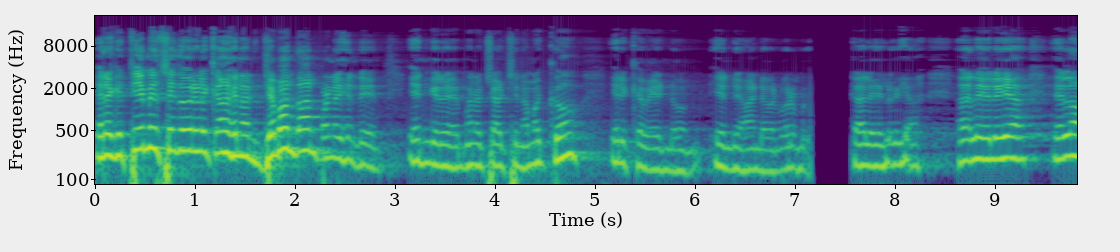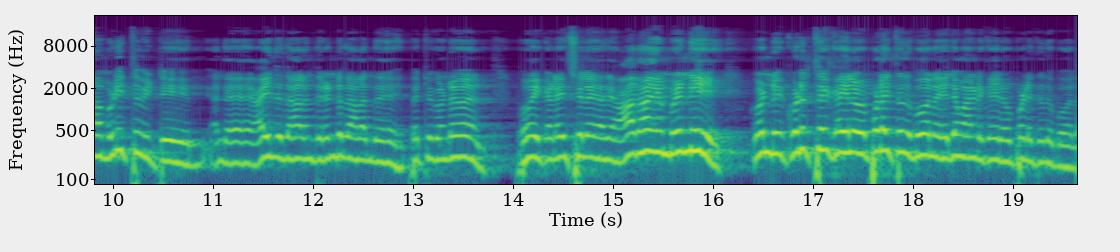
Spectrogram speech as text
எனக்கு தீமை செய்தவர்களுக்காக நான் ஜபம்தான் பண்ணுகின்றேன் என்கிற மனச்சாட்சி நமக்கும் இருக்க வேண்டும் என்று ஆண்டவர் விரும்புகிறார். அலையலுயா அலையலுயா எல்லாம் முடித்துவிட்டு அந்த ஐந்து தாளந்து ரெண்டு தாளந்து பெற்றுக்கொண்டவன் போய் கடைசியில் அதை ஆதாயம் பண்ணி கொண்டு கொடுத்து கையில் ஒப்படைத்தது போல எஜமான கையில் ஒப்படைத்தது போல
